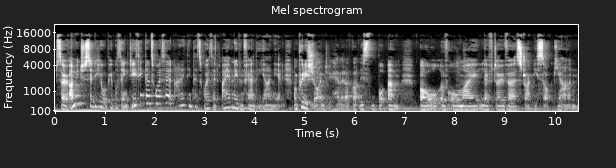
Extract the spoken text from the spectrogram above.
so I'm interested to hear what people think. Do you think that's worth it? I don't think that's worth it. I haven't even found the yarn yet. I'm pretty sure I do have it. I've got this um, bowl of all my leftover stripy sock yarn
